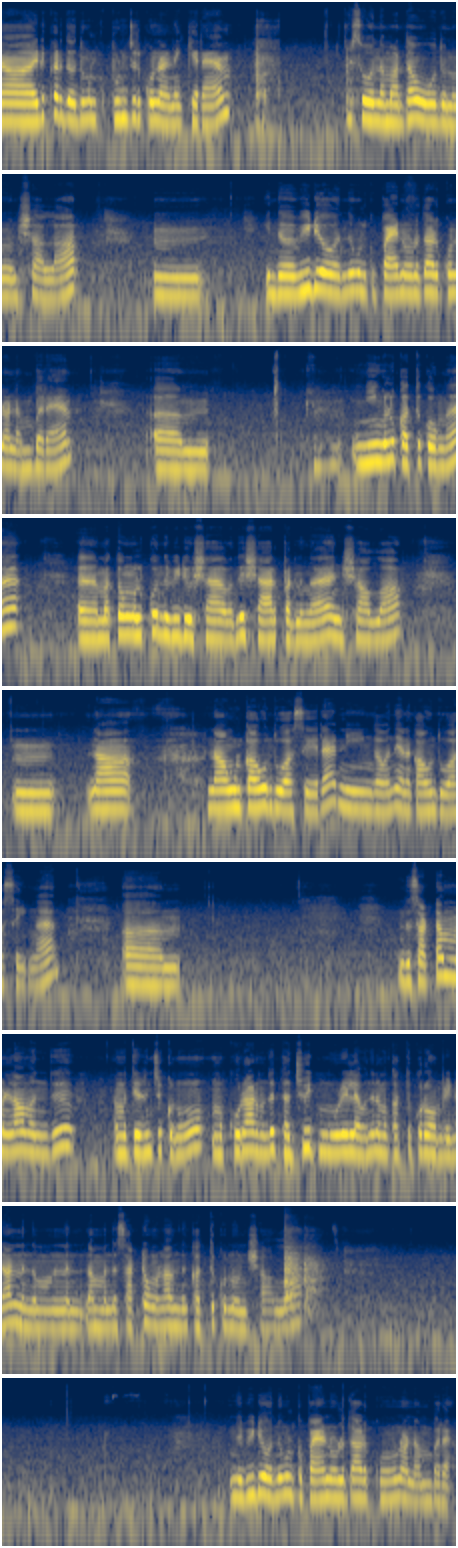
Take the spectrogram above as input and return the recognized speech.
நான் எடுக்கிறது வந்து உங்களுக்கு புரிஞ்சிருக்கும்னு நினைக்கிறேன். ஸோ இந்த மாதிரி தான் ஓதணும் இன்ஷால்லா. இந்த வீடியோ வந்து உங்களுக்கு பயனுள்ளதாக இருக்கும்னு நான் நம்புகிறேன் நீங்களும் கற்றுக்கோங்க மற்றவங்களுக்கும் இந்த வீடியோ ஷே வந்து ஷேர் பண்ணுங்கள் இன்ஷால்லா நான் நான் உங்களுக்காகவும் துவா செய்கிறேன் நீங்கள் வந்து எனக்காகவும் துவா செய்யுங்க. இந்த சட்டம்லாம் வந்து நம்ம தெரிஞ்சுக்கணும். நம்ம குரான் வந்து தஜ்வீத் முறையில் வந்து நம்ம கற்றுக்குறோம் அப்படின்னா இந்த நம்ம இந்த சட்டம்லாம் வந்து கற்றுக்கணும் இன்ஷால்லா இந்த வீடியோ வந்து உங்களுக்கு பயனுள்ளதாக இருக்கும்னு நான் நம்புகிறேன்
